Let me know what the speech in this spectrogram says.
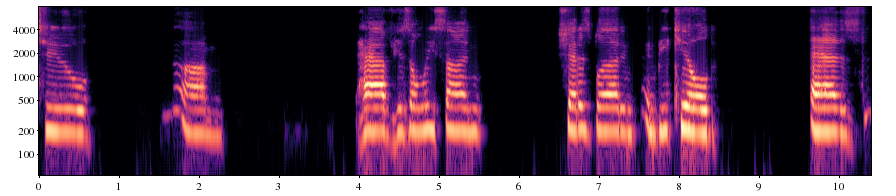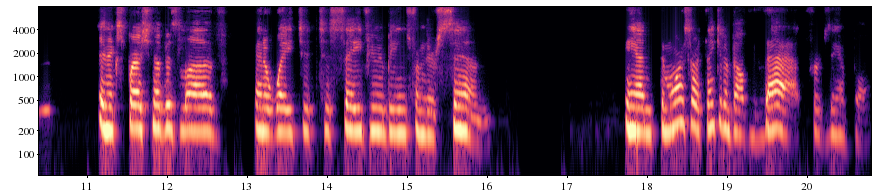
to um, have his only son shed his blood and, and be killed as an expression of his love and a way to, to save human beings from their sin. And the more I start thinking about that, for example,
